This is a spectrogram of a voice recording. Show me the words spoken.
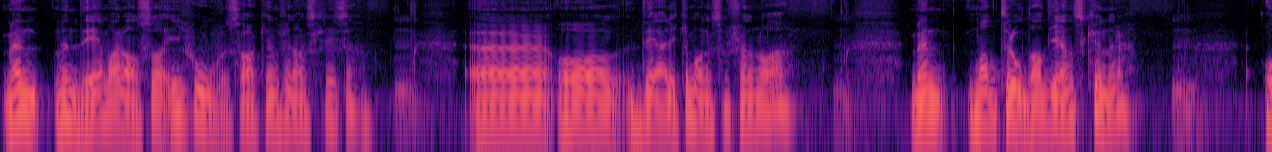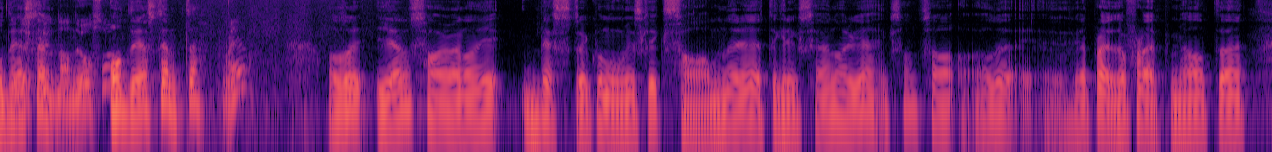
Men, men, det var altså i hovedsak en finanskrise. Mm. Uh, og det er ikke mange som skjønner noe av. Men man trodde at Jens kunne det. Mm. Og det, stemte. Og det stemte. Ja. Altså, Jens har jo en av de beste økonomiske eksamener i etterkrigstida i Norge. Så, det, jeg pleide å fleipe med at uh,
